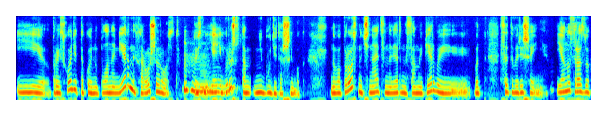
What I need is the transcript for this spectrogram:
и происходит такой, ну, планомерный хороший рост. Угу. То есть я не говорю, что там не будет ошибок, но вопрос начинается, наверное, самый первый вот с этого решения. И оно сразу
